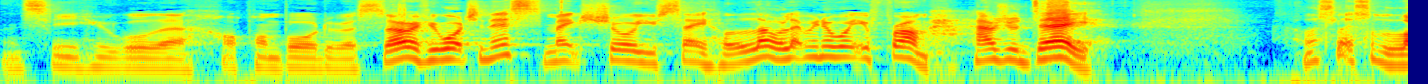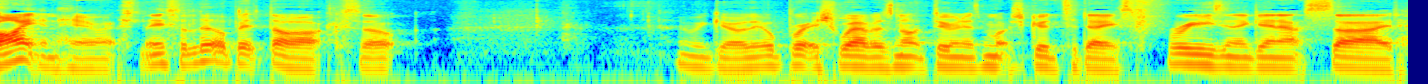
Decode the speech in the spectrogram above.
and see who will uh, hop on board with us. So if you're watching this, make sure you say hello. Let me know where you're from. How's your day? Let's let some light in here actually. It's a little bit dark, so there we go. The old British weather's not doing as much good today. It's freezing again outside.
